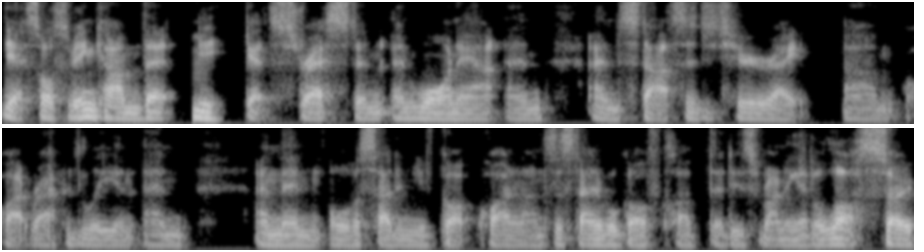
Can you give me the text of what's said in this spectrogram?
yeah source of income that mm. it gets stressed and, and worn out and and starts to deteriorate um, quite rapidly and and and then all of a sudden you've got quite an unsustainable golf club that is running at a loss so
